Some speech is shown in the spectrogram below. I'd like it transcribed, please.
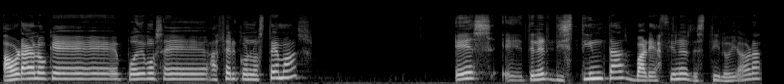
Ahora lo que podemos eh, hacer con los temas es eh, tener distintas variaciones de estilo. Y ahora,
